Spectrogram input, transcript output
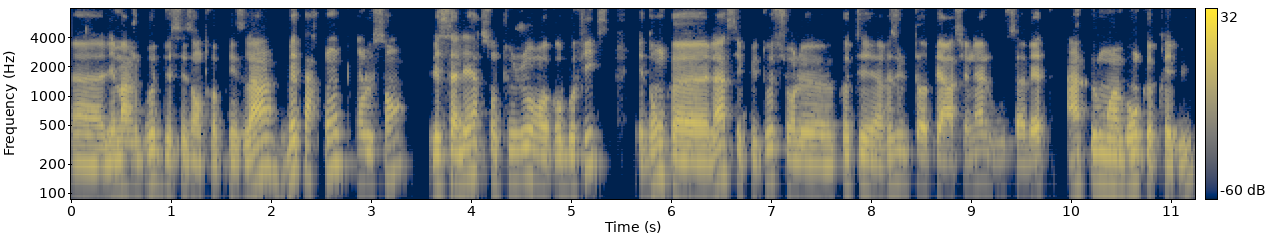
euh, les marges brutes de ces entreprises-là. Mais par contre, on le sent, les salaires sont toujours au au beau fixe. Et donc euh, là, c'est plutôt sur le côté résultat opérationnel où ça va être un peu moins bon que prévu.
